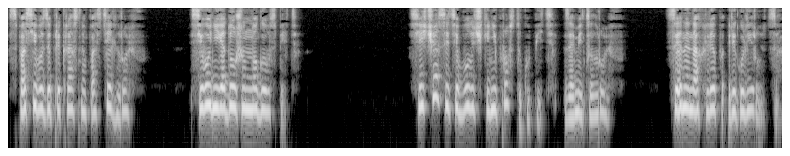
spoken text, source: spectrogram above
«Спасибо за прекрасную постель, Рольф. Сегодня я должен многое успеть». «Сейчас эти булочки не просто купить», — заметил Рольф. «Цены на хлеб регулируются.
